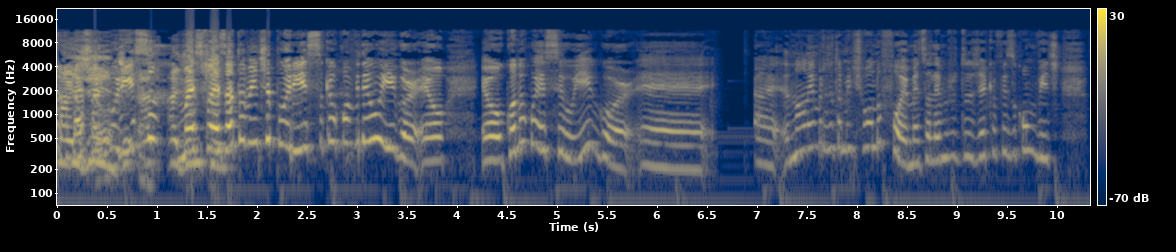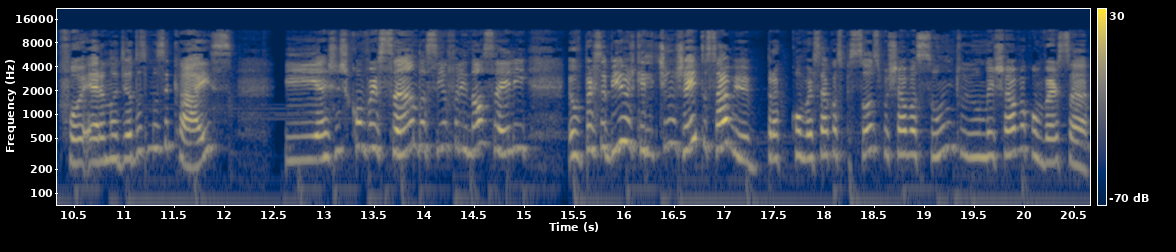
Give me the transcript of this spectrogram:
Mas, Mas foi gente, por isso, a- a mas gente- foi exatamente por isso que eu convidei o Igor. Eu, eu quando eu conheci o Igor, é, ah, eu não lembro exatamente quando foi, mas eu lembro do dia que eu fiz o convite. Foi, era no dia dos musicais. E a gente conversando, assim, eu falei, nossa, ele. Eu percebi que ele tinha um jeito, sabe, Pra conversar com as pessoas, puxava assunto e não deixava a conversa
